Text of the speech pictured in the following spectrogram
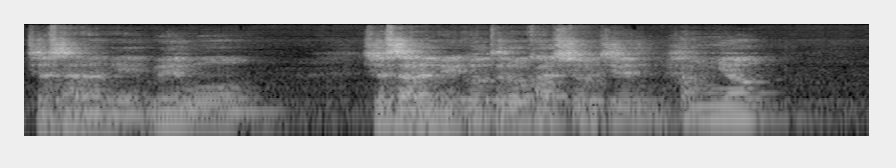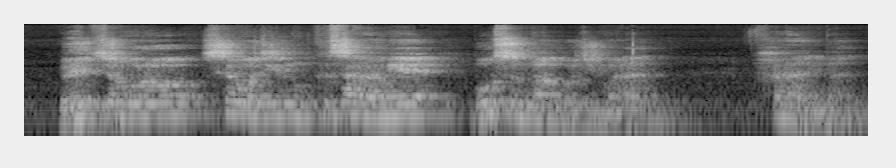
저 사람의 외모, 저 사람의 겉으로 갖춰진 학력, 외적으로 세워진 그 사람의 모습만 보지만 하나님은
